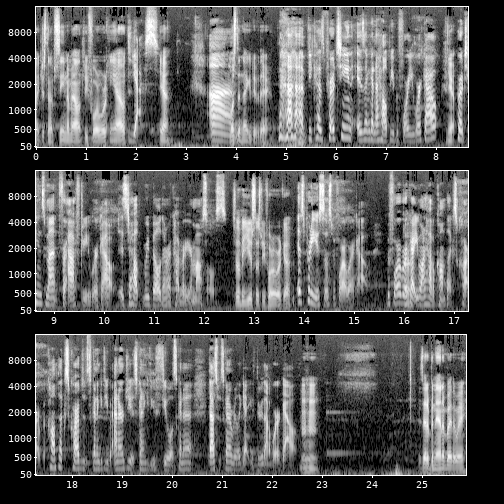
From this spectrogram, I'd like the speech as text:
like just an obscene amount, before working out? Yes. Yeah. Um, What's the negative there? because protein isn't going to help you before you work out. Yeah. Protein's meant for after you work out. It's to help rebuild and recover your muscles. So it'll be useless before a workout? It's pretty useless before a workout. Before a workout, you want to have a complex carb. A complex carbs, it's going to give you energy. It's going to give you fuel. It's going to. That's what's going to really get you through that workout. Mm-hmm. Is that a banana, by the way?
